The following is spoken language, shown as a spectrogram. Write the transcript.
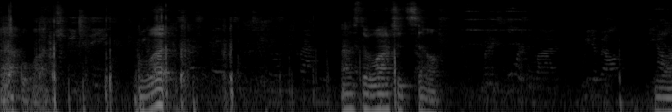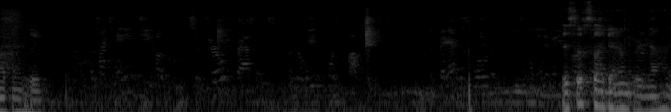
an Apple Watch. What? As the watch itself. This looks like a number 9.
